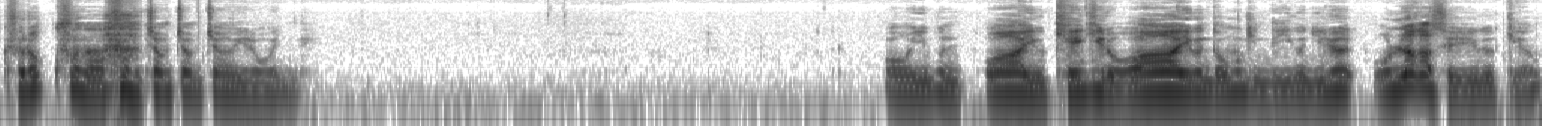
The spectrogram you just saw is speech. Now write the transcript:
그렇구나. 점점점 이러고 있네. 어 이분 와 이거 개기로 와 이건 너무 긴데. 이건 일어, 올라가서 읽을게요.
